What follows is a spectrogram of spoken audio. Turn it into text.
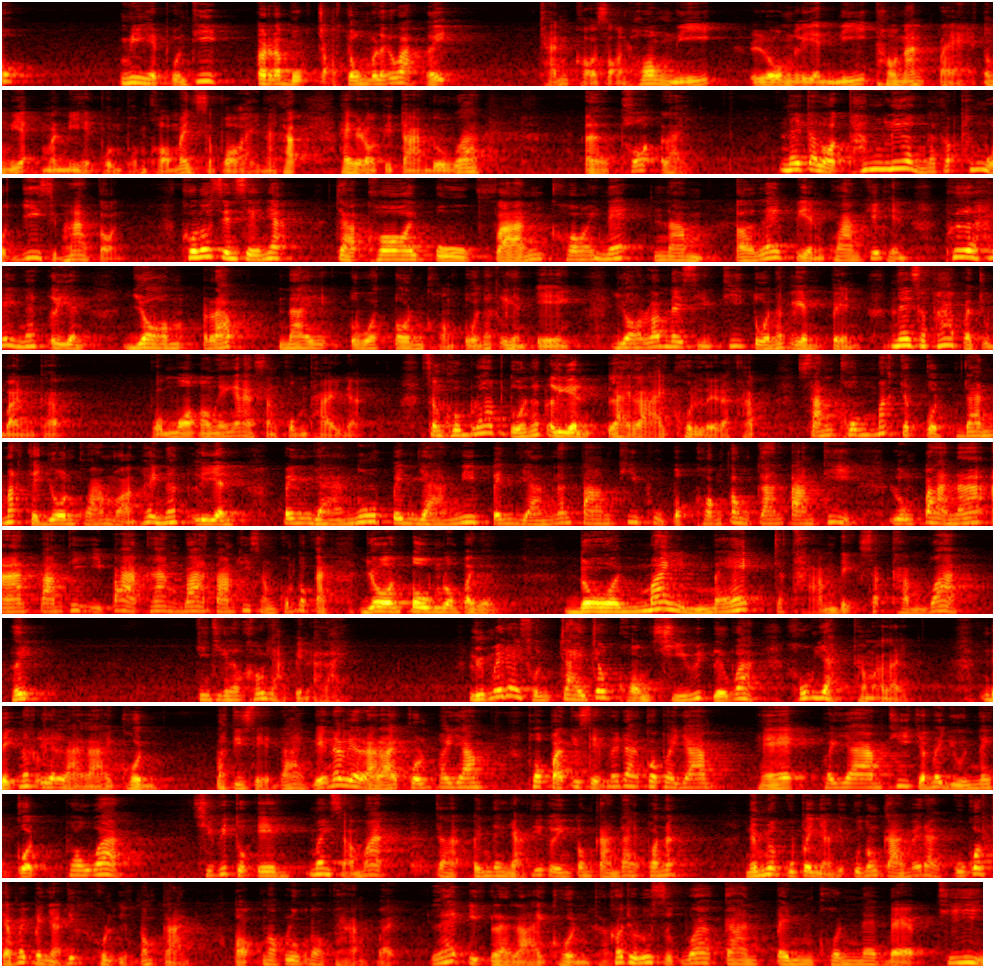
มีเหตุผลที่ระบุเจาะจงมาเลยว่าเฮ้ยฉันขอสอนห้องนี้โรงเรียนนี้เท่านั้นแต่ตรงนี้มันมีเหตุผลผมขอไม่ spoil นะครับให้เราติดตามดูว่าเพราะอะไร ในตลอดทั้งเรื่องนะครับทั้งหมด 25 ตอน โคโรเซนเซเนี่ย จะคอยปลูกฝังคอยแนะนำแลกเปลี่ยนความคิดเห็น เพื่อให้นักเรียนยอมรับในตัวตนของตัวนักเรียนเอง ยอมรับในสิ่งที่ตัวนักเรียนเป็น ในสภาพปัจจุบันครับ ผมมองเอาง่าย ๆ สังคมไทยเนี่ยสังคมรอบตัวนักเรียนหลาย ๆ คนเลยละครับ สังคมมักจะกดดันมักจะโยนความหวังให้นักเรียน เป็นอย่างนู้เป็นอย่างนี้เป็นอย่างนั้นตามที่ผู้ปกครองต้องการตามที่ลุงป้าน้าอานตามที่อีป้าข้างบ้านตามที่สังคมต้องการ โยนตูมลงไปเลย โดยไม่แม้จะถามเด็กสักคำว่า เฮ้ย จริง ๆ แล้วเขาอยากเป็นอะไร หรือไม่ได้สนใจเจ้าของชีวิตเลยว่าเขาอยากทำอะไร เด็กนักเรียนหลาย ๆ คนปฏิเสธได้ เด็กนักเรียนหลาย ๆ คนพยายามพอปฏิเสธไม่ได้ก็พยายาม แหกพยายามที่จะไม่อยู่ในกฎ เพราะว่าชีวิตตัวเองไม่สามารถจะเป็นอย่างที่ตัวเองต้องการได้ เพราะนั้นในเมื่อกูเป็นอย่างที่กูต้องการไม่ได้ กูก็จะไม่เป็นอย่างที่คนอื่นต้องการ ออกนอกลูกนอกทางไป และอีกหลาย ๆ คนครับเขาจะรู้สึกว่าการเป็นคนในแบบที่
